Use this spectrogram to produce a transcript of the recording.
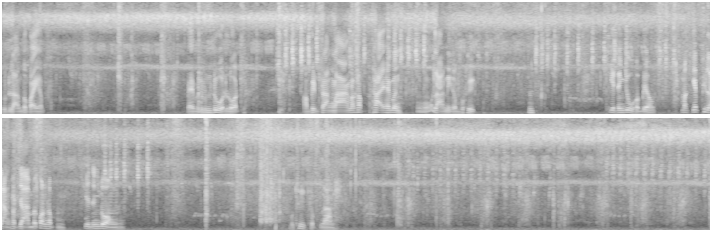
รุนหลังต่อไปครับ ไปเป็นดูดรถ เอาเป็นปรางลางนะครับถ่ายให้เบิงโอ้ลางนี่กับบุถึกเกียดยังอยู่ครับเดียว มาเก็บที่หลังครับยามไปก่อนครับเกียดยังดวงบุถึกกับลางอ้โห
